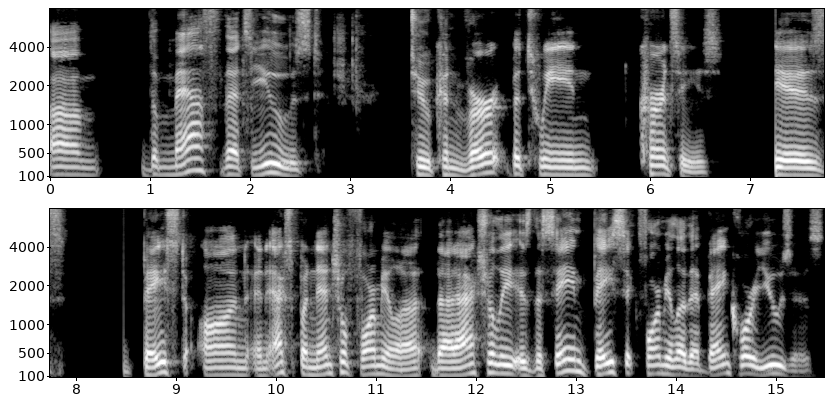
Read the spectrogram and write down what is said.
um, the math that's used to convert between currencies is based on an exponential formula that actually is the same basic formula that Bancor uses,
